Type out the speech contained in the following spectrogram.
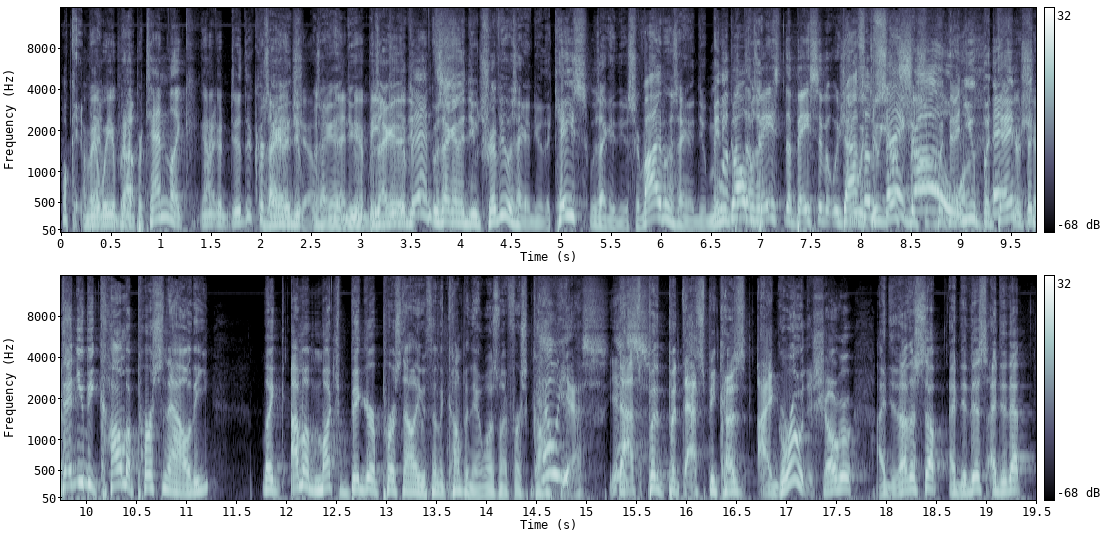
Okay, I mean, were you going to pretend like going to do the Was I going to do? show? Was I going to do? Was I going to do? Was I going to do trivia? Was I going to do the case? Was I going to do surviving? Was I going to do mini Well, golf? the Was I- base- the base of it was you would what I'm your saying. But, but then show. you, but then, but show. then you become a personality. Like I'm a much bigger personality within the company than I was when I first got Hell here. yes, yes. That's but but that's because I grew. The show grew. I did other stuff. I did this. I did that.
